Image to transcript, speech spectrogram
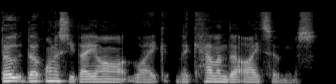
though, though honestly, they are like the calendar items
